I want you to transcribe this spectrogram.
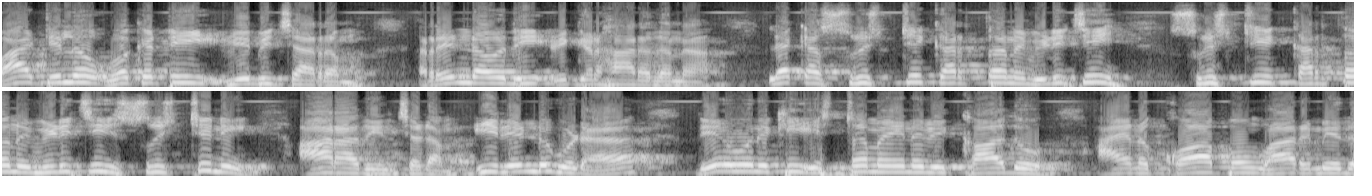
వాటిలో ఒకటి వ్యభిచారం రెండవది విగ్రహారాధన. లేక సృష్టికర్తను విడిచి సృష్టికర్తను విడిచి సృష్టిని ఆరాధించడం. ఈ రెండు కూడా దేవునికి ఇష్టమైనవి కాదు. ఆయన కోపం వారి మీద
